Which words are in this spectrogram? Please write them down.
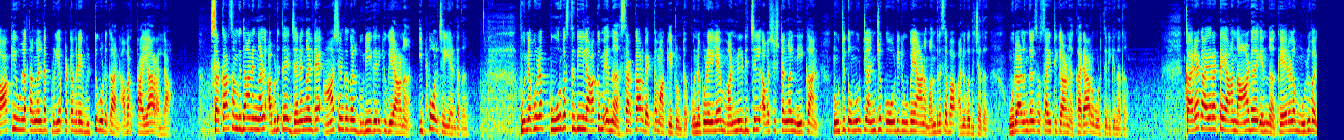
ബാക്കിയുള്ള തങ്ങളുടെ പ്രിയപ്പെട്ടവരെ വിട്ടുകൊടുക്കാൻ അവർ തയ്യാറല്ല. സർക്കാർ സംവിധാനങ്ങൾ അവിടുത്തെ ജനങ്ങളുടെ ആശങ്കകൾ ദൂരീകരിക്കുകയാണ് ഇപ്പോൾ ചെയ്യേണ്ടത്. പുന്നപ്പുഴ പൂർവസ്ഥിതിയിലാക്കും എന്ന് സർക്കാർ വ്യക്തമാക്കിയിട്ടുണ്ട്. പുന്നപ്പുഴയിലെ മണ്ണിടിച്ചിൽ അവശിഷ്ടങ്ങൾ നീക്കാൻ നൂറ്റി തൊണ്ണൂറ്റി അഞ്ച് കോടി രൂപയാണ് മന്ത്രിസഭ അനുവദിച്ചത്. ഊരാളുങ്കൽ സൊസൈറ്റിക്കാണ് കരാർ കൊടുത്തിരിക്കുന്നത്. കര കയറട്ടെ ആ നാട് എന്ന് കേരളം മുഴുവൻ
